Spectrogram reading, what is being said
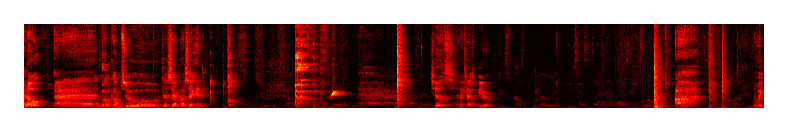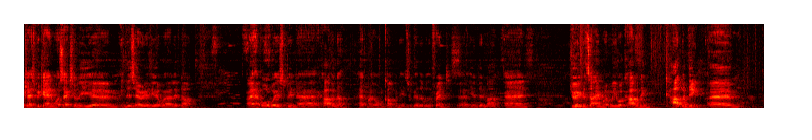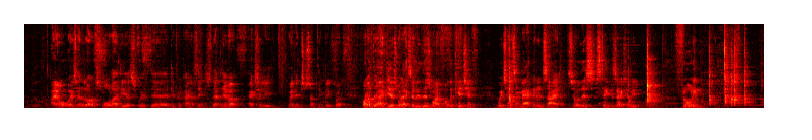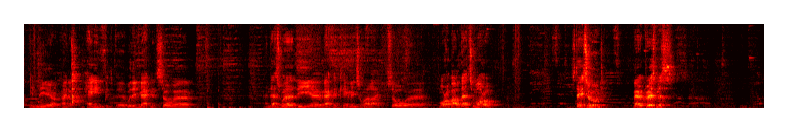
Hello and welcome to December 2nd. Cheers in a glass beer. Ah, the way class began was actually um, in this area here where I live now. I have always been a carpenter, had my own company together with a friend uh, here in Denmark and during the time when we were carpenting, carpenting um, I always had a lot of small ideas with uh, different kind of things that never actually went into something big. But one of the ideas was actually this one for the kitchen, which has a magnet inside. So this stick is actually floating in the air, kind of hanging uh, within magnets. So, uh, and that's where the uh, magnet came into my life. So uh, more about that tomorrow. Stay tuned. Merry Christmas.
